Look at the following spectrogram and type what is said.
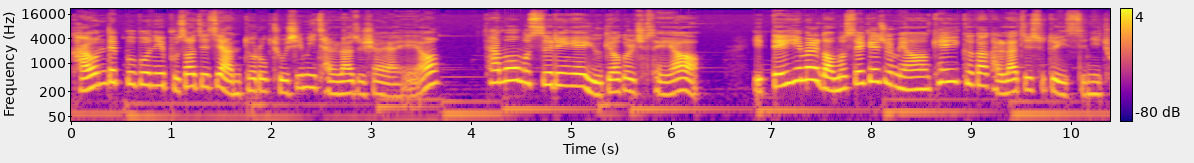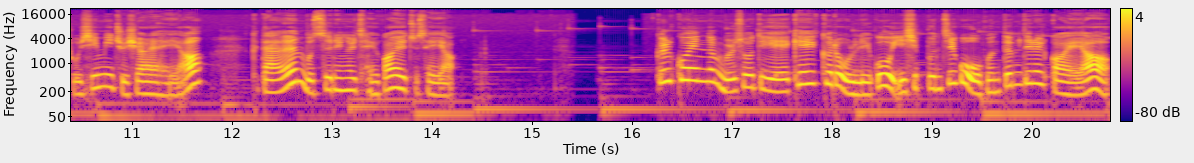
가운데 부분이 부서지지 않도록 조심히 잘라주셔야 해요. 3호 무스링에 유격을 주세요. 이때 힘을 너무 세게 주면 케이크가 갈라질 수도 있으니 조심히 주셔야 해요. 그 다음 무스링을 제거해 주세요. 끓고 있는 물소디에 케이크를 올리고 20분 찌고 5분 뜸들일 거예요.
